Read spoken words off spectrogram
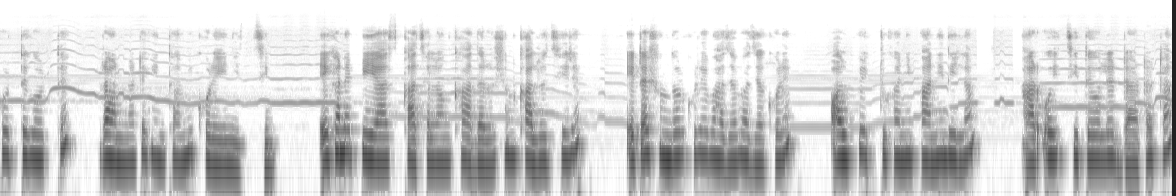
করতে করতে রান্নাটা কিন্তু আমি করেই নিচ্ছি। এখানে পেঁয়াজ, কাঁচা লঙ্কা, আদা, রসুন, কালো জিরে, এটা সুন্দর করে ভাজা ভাজা করে অল্প একটুখানি পানি দিলাম। আর ওই চিতেওলের ডাটাটা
